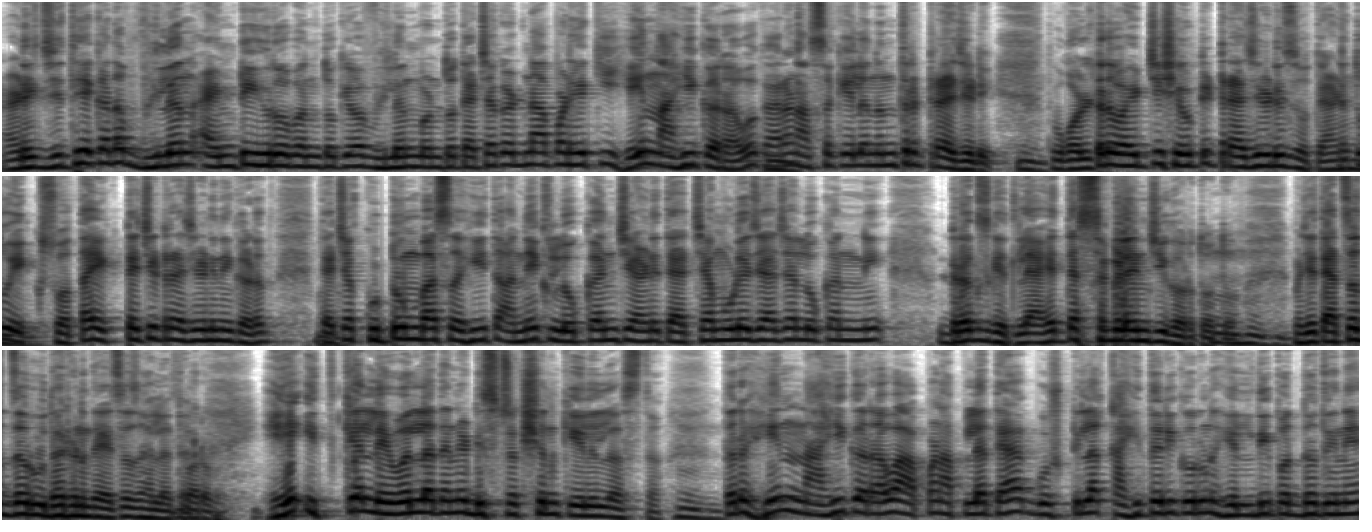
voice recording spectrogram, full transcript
आणि जिथे एखादा व्हिलन अँटी हिरो बनतो किंवा व्हिलन बनतो त्याच्याकडनं आपण हे की हे नाही करावं कारण असं केल्यानंतर ट्रॅजेडी वॉल्टर व्हाईटची शेवटी ट्रॅजेडीज होते आणि तो एक स्वतः एकट्याची ट्रॅजेडी नाही करत. त्याच्या कुटुंबासहित अनेक लोकांची आणि त्याच्यामुळे ज्या ज्या लोकांनी ड्रग्ज घेतले आहेत त्या सगळ्यांची करतो तो म्हणजे त्याचंच जर उदाहरण द्यायचं झालं तर. हे इतक्या लेवलला त्याने डिस्ट्रक्शन केलेलं असतं. तर हे नाही करावं आपण आपल्या त्या गोष्टीला काहीतरी करून हेल्दी पद्धतीने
